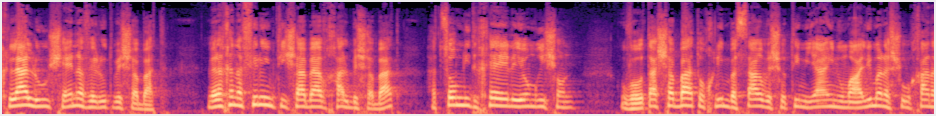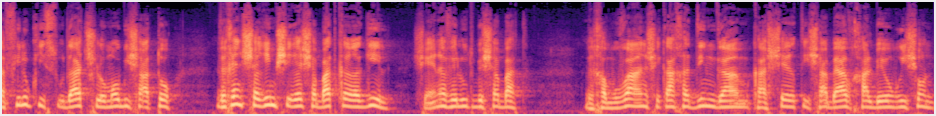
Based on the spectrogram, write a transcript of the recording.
כלל הוא שאין אבלות בשבת, ולכן אפילו אם תשעה באב חל בשבת, הצום נדחה ליום ראשון. ובאותה שבת אוכלים בשר ושותים יין ומעלים על השולחן אפילו כסעודת שלמה בשעתו, וכן שרים שירי שבת כרגיל, שאין אבלות בשבת. וכמובן שכך הדין גם כאשר תשעה באב חל ביום ראשון,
